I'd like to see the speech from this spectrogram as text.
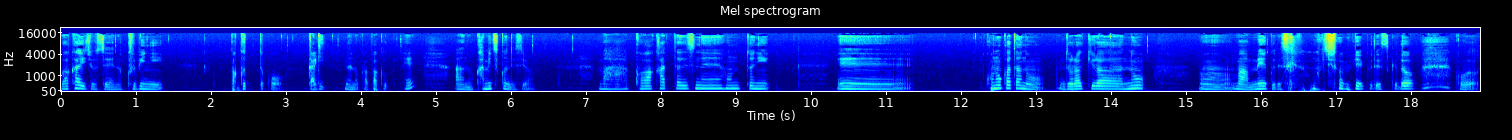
う若い女性の首にバクッとこうガリなのかバクえ？あの噛みつくんですよ。まあ怖かったですね本当に。えー、この方のドラキュラの、うん、まあメイクですけど もちろんメイクですけどこう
